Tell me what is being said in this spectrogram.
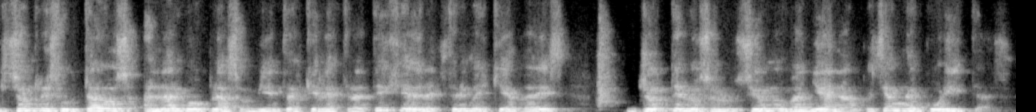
y son resultados a largo plazo, mientras que la estrategia de la extrema izquierda es yo te lo soluciono mañana, aunque sean una curitas.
